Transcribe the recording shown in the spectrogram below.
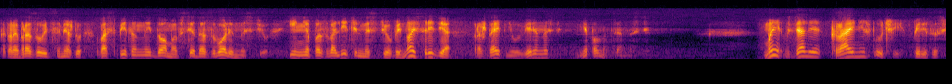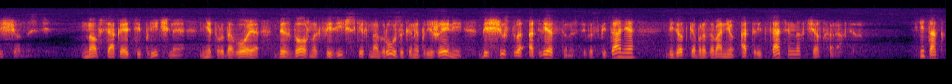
который образуется между воспитанной дома вседозволенностью и непозволительностью в иной среде, рождает неуверенность, неполноценность. Мы взяли крайний случай перезащищенности. Но всякое тепличное, нетрудовое, без должных физических нагрузок и напряжений, без чувства ответственности воспитания ведет к образованию отрицательных черт характера. Итак,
